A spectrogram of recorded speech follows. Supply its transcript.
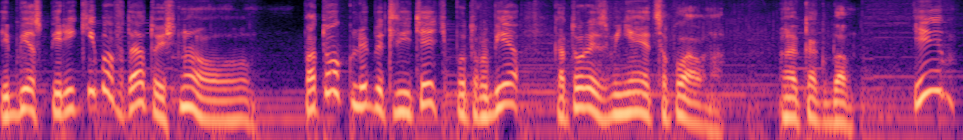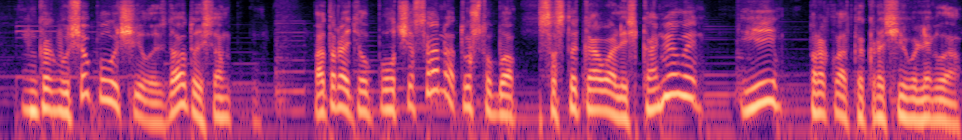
и без перекипов, да, то есть, ну, поток любит лететь по трубе, которая изменяется плавно, э, как бы. И как бы все получилось, да, то есть там потратил полчаса на то, чтобы состыковались каналы и прокладка красиво легла.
